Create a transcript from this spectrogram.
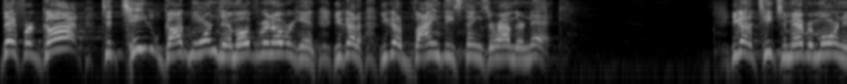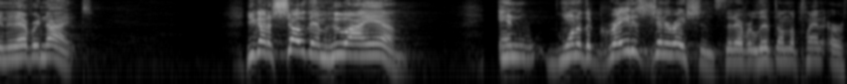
They forgot to teach. God warned them over and over again. You gotta, you gotta bind these things around their neck. You gotta teach them every morning and every night. You gotta show them who I am. And one of the greatest generations that ever lived on the planet Earth,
